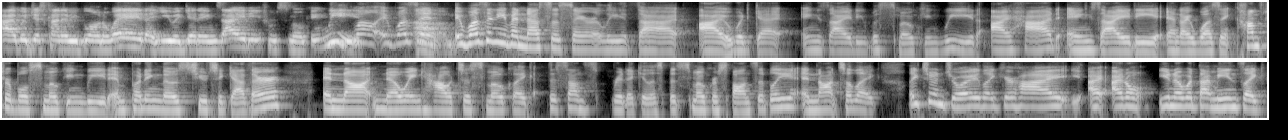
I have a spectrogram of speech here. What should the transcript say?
I would just kind of be blown away that you would get anxiety from smoking weed. Well, it wasn't um, it wasn't even necessarily that I would get anxiety with smoking weed. I had anxiety and I wasn't comfortable smoking weed and putting those two together and not knowing how to smoke like this sounds ridiculous but smoke responsibly and not to like like to enjoy like your high i i don't you know what that means like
